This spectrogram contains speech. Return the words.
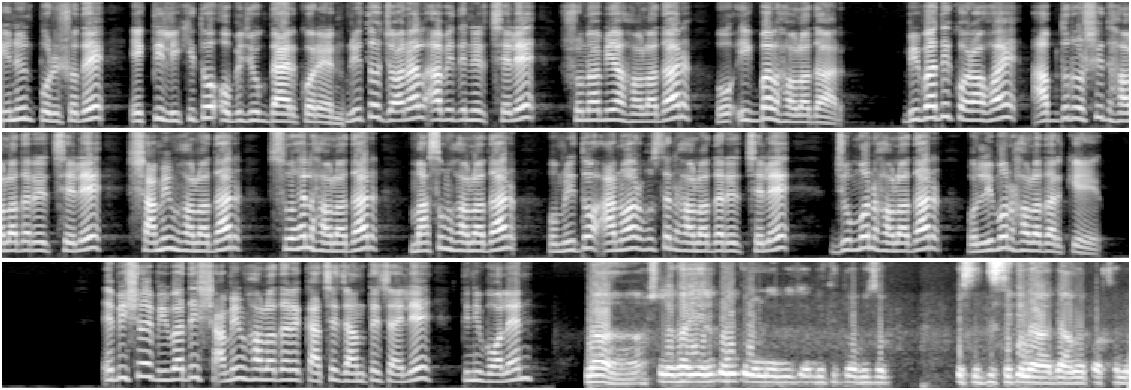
ইউনিয়ন পরিষদে একটি লিখিত অভিযোগ দায়ের করেন। মৃত জয়নাল আবেদিনের ছেলে সোনামিয়া হাওলাদার ও ইকবাল হাওলাদার। বিবাদী করা হয় আব্দুর রশিদ হাওলাদারের ছেলে শামীম হাওলাদার, সোহেল হাওলাদার, মাসুম হাওলাদার ও মৃত আনোয়ার হোসেন হাওলাদারের ছেলে জুম্মন হাওলাদার ও লিমন হাওলাদারকে। এ বিষয়ে বিবাদী শামীম হাওলাদারের কাছে জানতে চাইলে তিনি বলেন, না, আসলে ভাই, এরকম কোনো লিখিত অভিযোগ কিছু দিচ্ছে কিনা এটা আমি প্রথমে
